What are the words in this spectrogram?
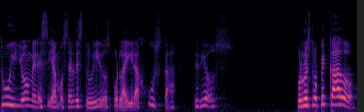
Tú y yo merecíamos ser destruidos por la ira justa de Dios, por nuestro pecado.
